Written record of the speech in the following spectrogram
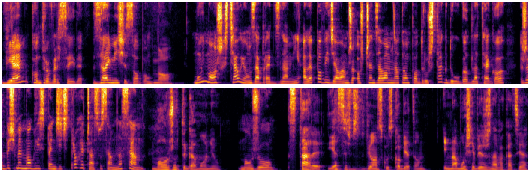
Wiem, kontrowersyjny, zajmij się sobą. No. Mój mąż chciał ją zabrać z nami, ale powiedziałam, że oszczędzałam na tą podróż tak długo dlatego, żebyśmy mogli spędzić trochę czasu sam na sam. Mążu ty gamoniu. Mążu, Stary, jesteś w związku z kobietą i mamusię bierzesz na wakacje?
